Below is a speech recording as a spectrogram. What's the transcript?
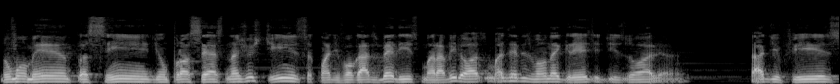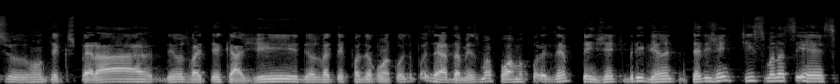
no momento assim de um processo na justiça, com advogados belíssimos, maravilhosos, mas eles vão na igreja e dizem, olha, tá difícil, vão ter que esperar, Deus vai ter que agir, Deus vai ter que fazer alguma coisa. Pois é, da mesma forma, por exemplo, tem gente brilhante, inteligentíssima na ciência,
